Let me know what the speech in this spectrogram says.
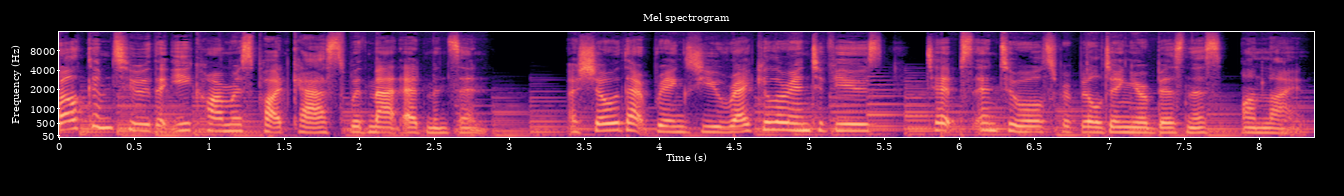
Welcome to the e commerce podcast with Matt Edmondson, a show that brings you regular interviews, tips, and tools for building your business online.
